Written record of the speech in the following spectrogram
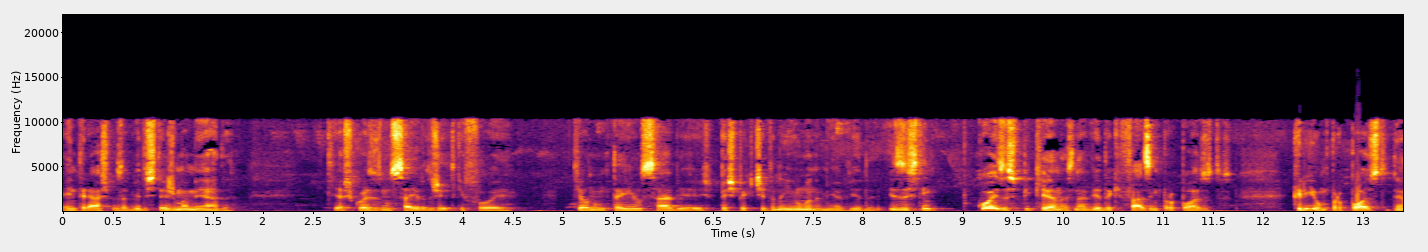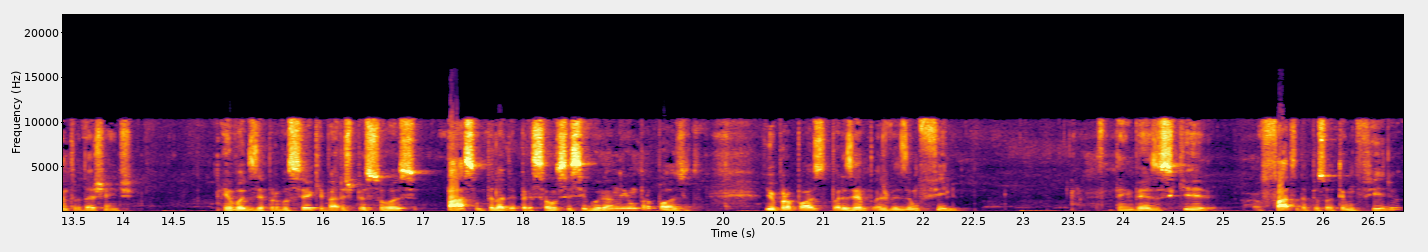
entre aspas, a vida esteja uma merda, que as coisas não saíram do jeito que foi, que eu não tenho, sabe, perspectiva nenhuma na minha vida, existem coisas pequenas na vida que fazem propósitos, criam um propósito dentro da gente. Eu vou dizer para você que várias pessoas passam pela depressão se segurando em um propósito. E o propósito, por exemplo, às vezes é um filho. Tem vezes que o fato da pessoa ter um filho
